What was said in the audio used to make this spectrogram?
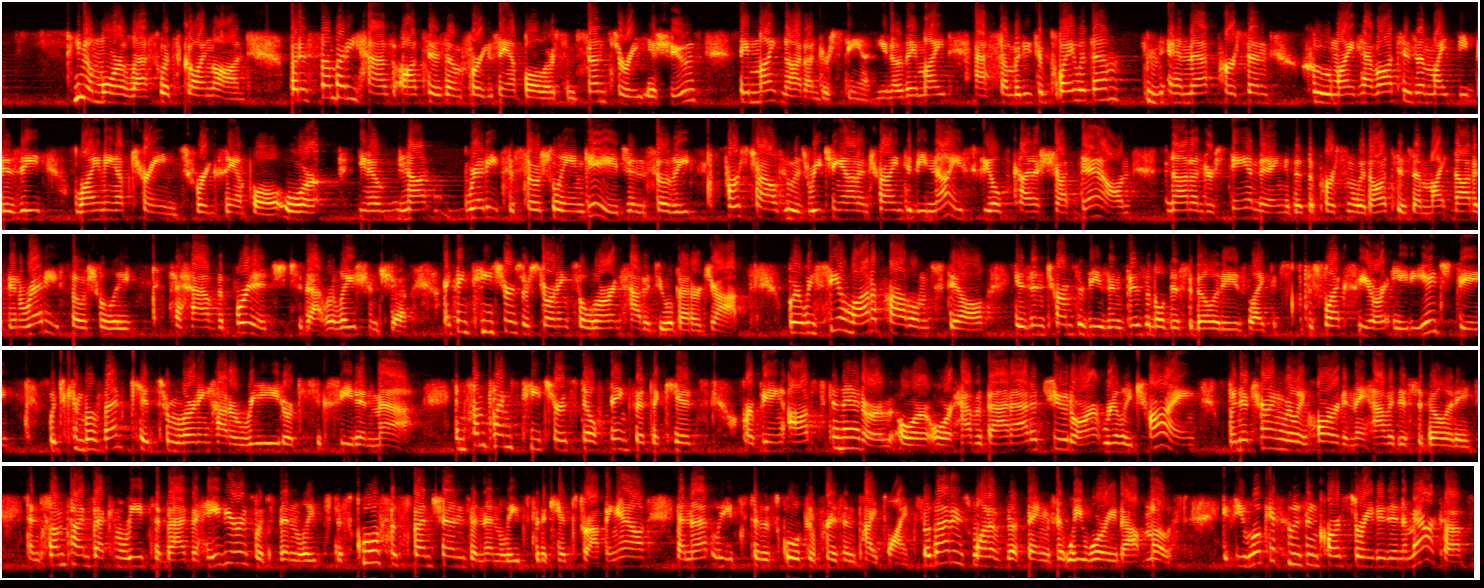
you know more or less what's going on. But if somebody has autism, for example, or some sensory issues, they might not understand. You know, they might ask somebody to play with them, and that person who might have autism might be busy lining up trains, for example, or you know, not ready to socially engage. And so the first child who is reaching out and trying to be nice feels kind of shut down, not understanding that the person with autism might not have been ready socially to have the bridge to that relationship. I think teachers are starting to learn how to do a better job. Where we see a lot of problems still is in terms of these invisible disabilities like dyslexia or ADHD, which can prevent kids from learning how to read or to succeed in math. And sometimes teachers still think that the kids are being obstinate or, or, or have a bad attitude or aren't really trying when they're trying really hard and they have a disability. And sometimes that can lead to bad behaviors, which then leads to school suspensions and then leads to the kids dropping out, and that leads to the school to prison pipeline. So that is one of the things that we worry about most. If you look at who's incarcerated in America,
